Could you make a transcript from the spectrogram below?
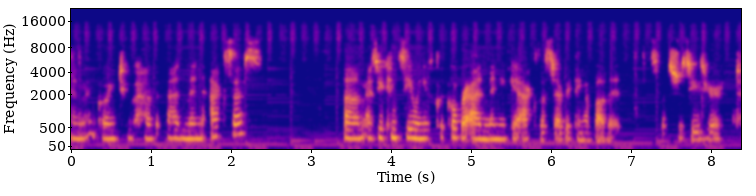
am going to have admin access. Um, as you can see, when you click over admin, you get access to everything above it. So it's just easier to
